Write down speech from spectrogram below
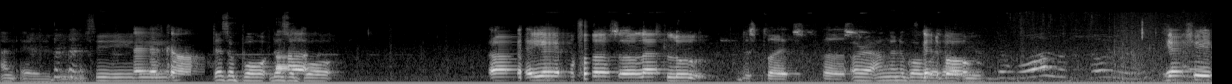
and A B C D. There's a boat. There's a Uh, boat. Uh, yeah, but first, uh, let's loot this place first. All right, I'm gonna go Get the without boat. you. The wall looks so realistic. Yeah, actually,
